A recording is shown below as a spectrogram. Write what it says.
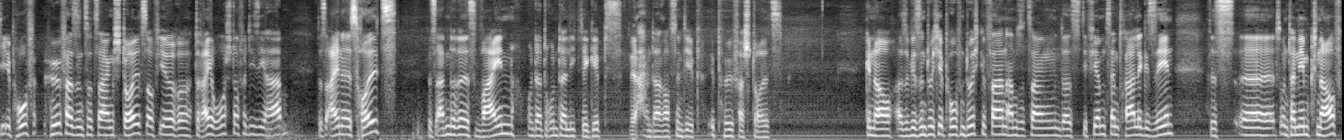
die Iphöfer sind sozusagen stolz auf ihre drei Rohstoffe, die sie haben. Das eine ist Holz, das andere ist Wein und darunter liegt der Gips. Ja. Und darauf sind die Iphöfer stolz. Genau, also wir sind durch Iphofen durchgefahren, haben sozusagen das, die Firmenzentrale gesehen. Das, äh, das Unternehmen Knauf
